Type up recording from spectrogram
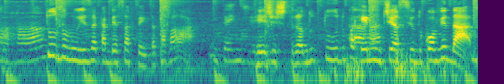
Uhum. Tudo Luísa Cabeça Feita estava lá. Entendi. Registrando tudo para uhum. quem não tinha sido convidado.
